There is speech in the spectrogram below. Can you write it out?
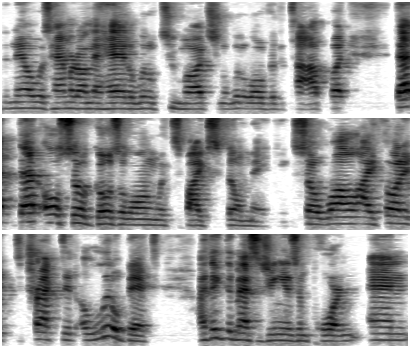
the nail was hammered on the head a little too much and a little over the top, but that that also goes along with Spike's filmmaking. So while I thought it detracted a little bit, I think the messaging is important and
